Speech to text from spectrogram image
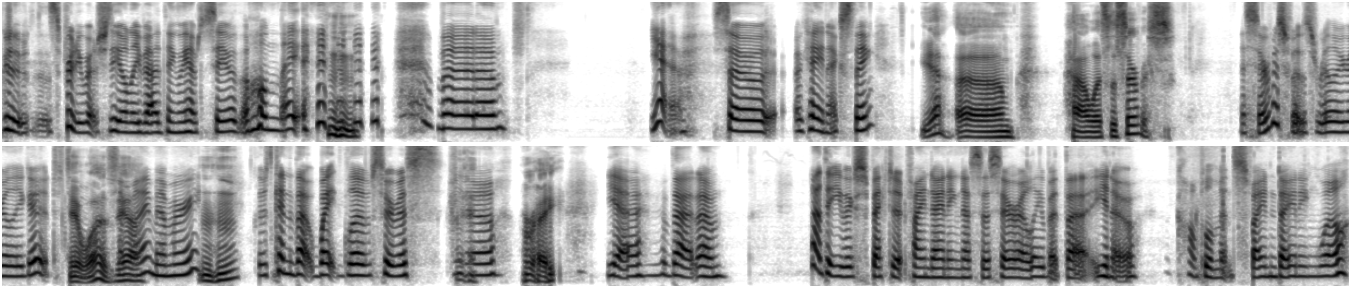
it's pretty much the only bad thing we have to say about the whole night. Mhm. but um, yeah. So okay, next thing. yeah. Um, how was the service? The service was really, really good. It was, yeah. My memory. Mm-hmm. It was kind of that white glove service, you know. Right. yeah, that um, not that you expect it fine dining necessarily, but that you know complements fine dining well.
